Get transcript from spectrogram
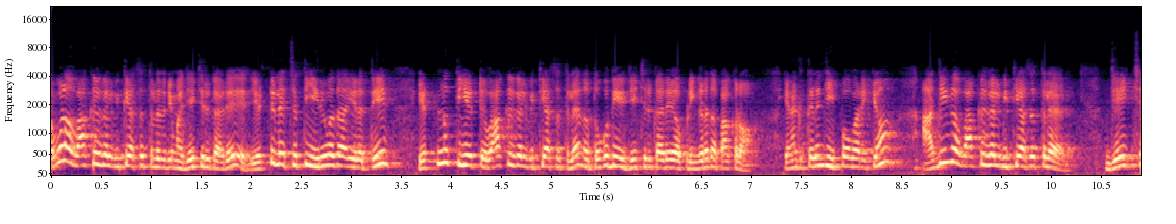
எவ்வளோ வாக்குகள் வித்தியாசத்தில் தெரியுமா ஜெயிச்சிருக்காரு? எட்டு லட்சத்தி இருபதாயிரத்தி எட்நூற்றி எட்டு வாக்குகள் வித்தியாசத்தில் அந்த தொகுதியை ஜெயிச்சிருக்காரு அப்படிங்கிறத பார்க்குறோம் எனக்கு தெரிஞ்சு இப்போ வரைக்கும் அதிக வாக்குகள் வித்தியாசத்தில் ஜெயிச்ச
